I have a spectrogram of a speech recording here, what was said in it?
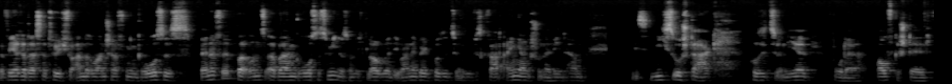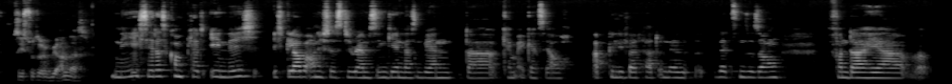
wäre das natürlich für andere Mannschaften ein großes Benefit, bei uns aber ein großes Minus. Und ich glaube, die Running Back-Position, wie wir es gerade eingangs schon erwähnt haben, ist nicht so stark positioniert oder aufgestellt. Siehst du es irgendwie anders? Nee, ich sehe das komplett ähnlich. Ich glaube auch nicht, dass die Rams ihn gehen lassen werden, da Cam Akers ja auch abgeliefert hat in der letzten Saison. Von daher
